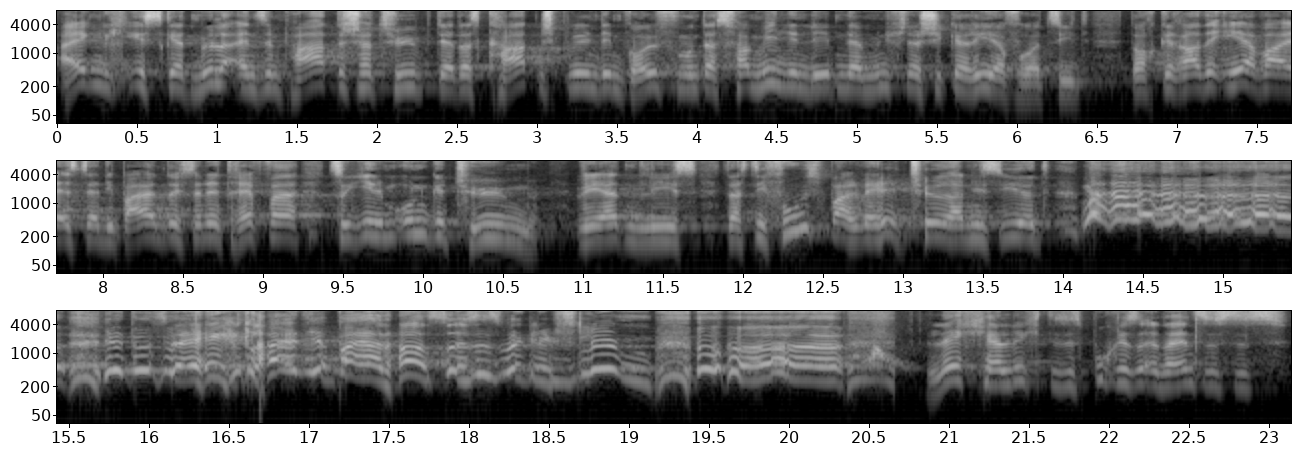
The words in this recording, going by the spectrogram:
Eigentlich ist Gerd Müller ein sympathischer Typ, der das Kartenspielen, dem Golfen und das Familienleben der Münchner Schickeria vorzieht. Doch gerade er war es, der die Bayern durch seine Treffer zu jenem Ungetüm werden ließ, das die Fußballwelt tyrannisiert. ihr tut's mir echt leid, ihr Bayern-Hasser, es ist wirklich schlimm. Lächerlich, dieses Buch ist ein einziges,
